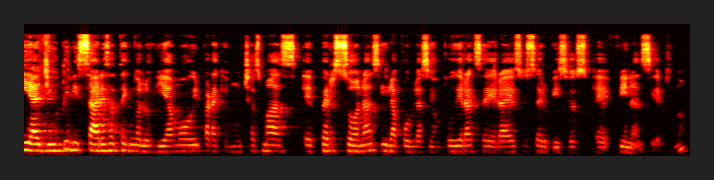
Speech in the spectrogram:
y allí utilizar esa tecnología móvil para que muchas más eh, personas y la población pudiera acceder a esos servicios eh, financieros, ¿no?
